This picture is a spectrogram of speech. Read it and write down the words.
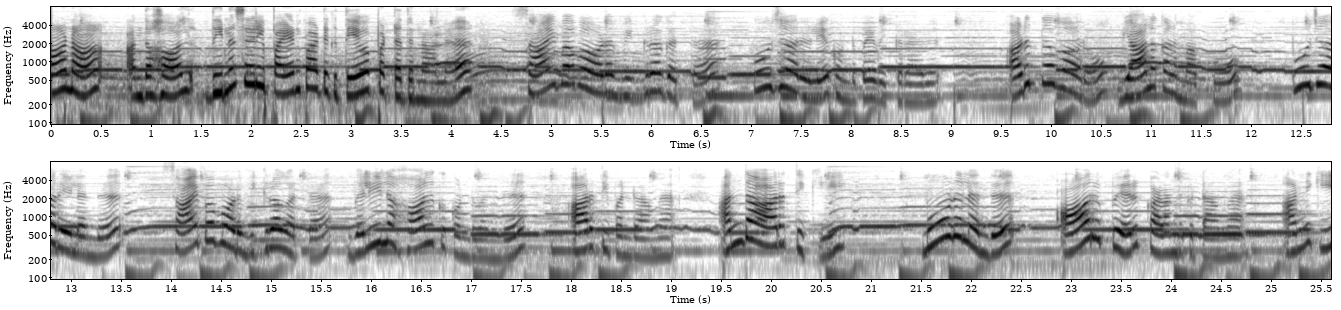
ஆனால் அந்த ஹால் தினசரி பயன்பாட்டுக்கு தேவைப்பட்டதுனால சாய்பாபாவோட விக்கிரகத்தை பூஜை அறையிலே கொண்டு போய் வைக்கிறாரு. அடுத்த வாரம் வியாழக்கிழமை அப்போ பூஜை அறையிலேருந்து சாய்பாபாவோட விக்கிரகத்தை வெளியில் ஹாலுக்கு கொண்டு வந்து ஆரத்தி பண்ணுறாங்க அந்த ஆரத்திக்கு மூணுலேருந்து ஆறு பேர் கலந்துக்கிட்டாங்க. அன்னைக்கு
